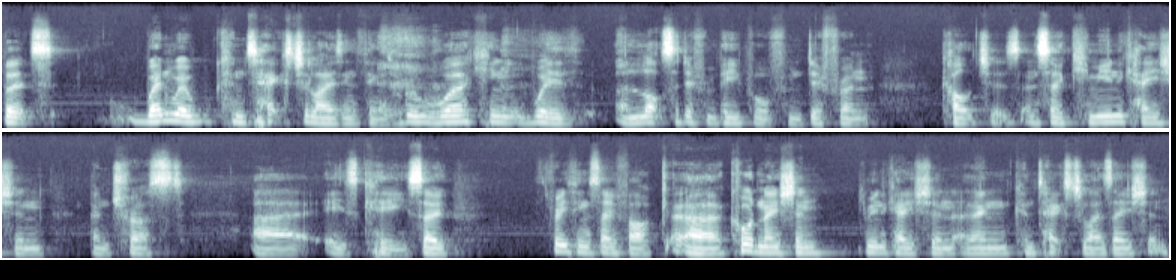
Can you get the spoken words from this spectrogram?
but when we're contextualizing things, we're working with lots of different people from different cultures, and so communication and trust uh, is key. So three things so far: uh, coordination, communication, and then contextualization.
